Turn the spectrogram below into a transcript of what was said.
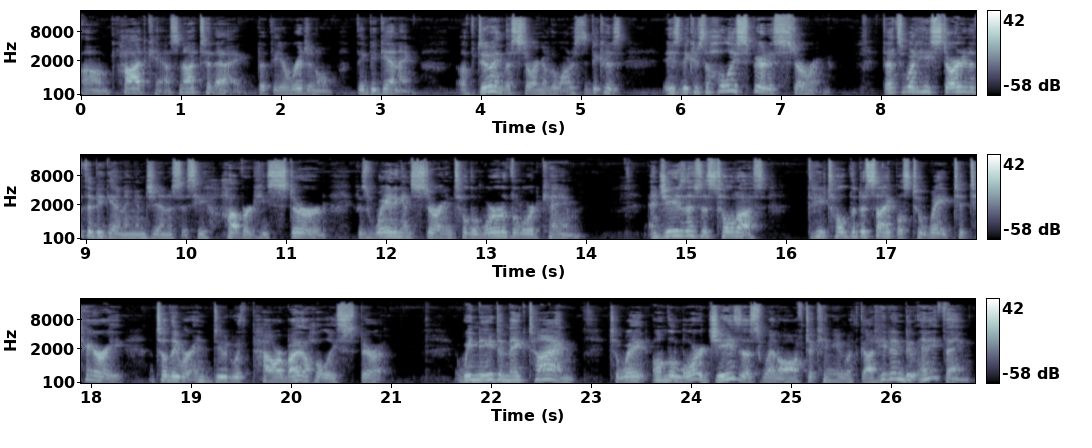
um, podcast, not today, but the original, the beginning of doing the stirring of the waters is because, is because the Holy Spirit is stirring. That's what he started at the beginning in Genesis. He hovered, he stirred, he was waiting and stirring until the word of the Lord came. And Jesus has told us, he told the disciples to wait, to tarry until they were endued with power by the Holy Spirit. We need to make time to wait on the Lord. Jesus went off to commune with God. He didn't do anything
